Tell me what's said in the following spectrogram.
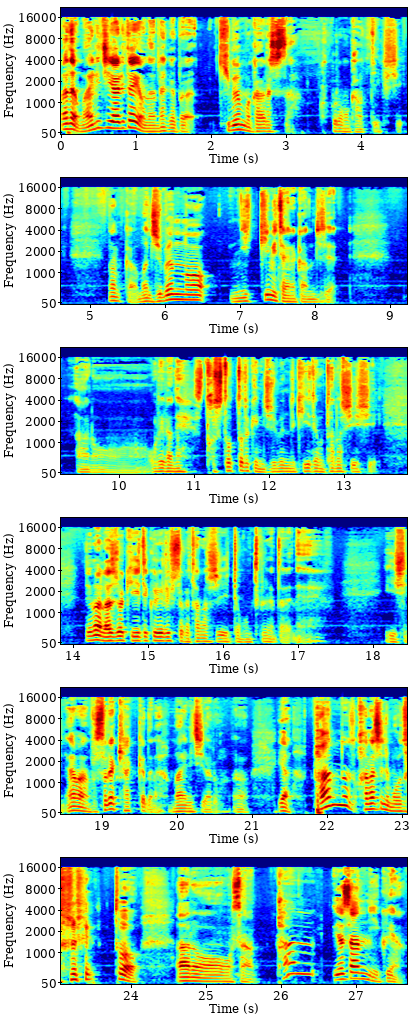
まあでも毎日やりたいよな。なんかやっぱ気分も変わるしさ、心も変わっていくし。なんかまあ自分の日記みたいな感じであのー、俺がね年取った時に自分で聞いても楽しいしでまあラジオ聞いてくれる人が楽しいと思ってくれたらねいいしね。まあそれは却下だな。毎日やろう、うん、いやパンの話に戻るとあのー、さパン屋さんに行くやん。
